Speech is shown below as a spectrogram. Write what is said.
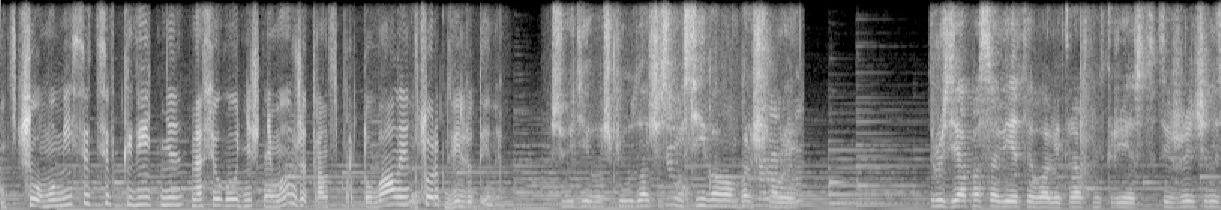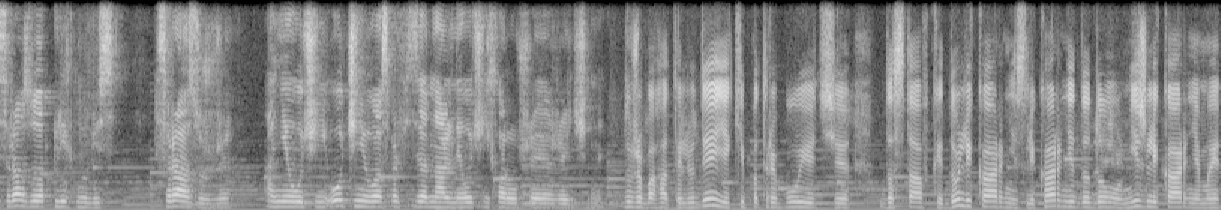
в цьому місяці, в квітні, на сьогоднішній, ми вже транспортували 42 людини. Все, девочки, удачи, спасибо вам большое. Друзья посоветовали Красный Крест. И женщины сразу откликнулись. Сразу же. Они очень, очень у вас профессиональные, очень хорошие женщины. Дуже багато людей, які потребують е, доставки до лікарні, з лікарні додому, між лікарнями.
